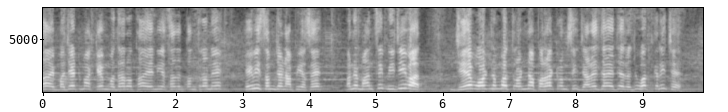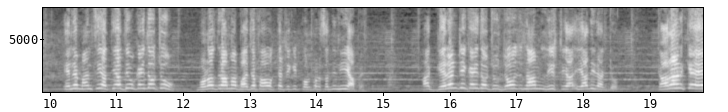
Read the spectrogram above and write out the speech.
થાય બજેટમાં કેમ વધારો થાય, એની સાથે તંત્રને એવી સમજણ આપી હશે. અને માનસી, બીજી વાત, જે વોર્ડ નંબર ત્રણના પરાક્રમસિંહ જાડેજાએ જે રજૂઆત કરી છે, એને માનસી અત્યારથી હું કહી દઉં છું, વડોદરામાં ભાજપ આ વખતે ટિકિટ કોર્પોરેશનની નહીં આપે. આ ગેરંટી કહી દઉં છું, જો જ નામ લિસ્ટ યાદી રાખજો. કારણ કે એ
